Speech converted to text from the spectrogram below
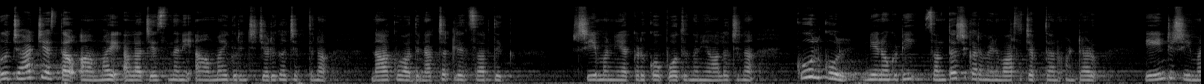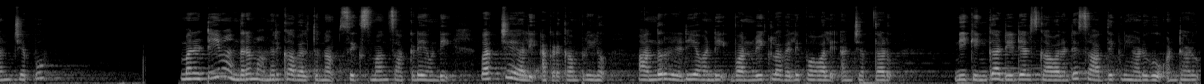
నువ్వు చాట్ చేస్తావు ఆ అమ్మాయి అలా చేసిందని ఆ అమ్మాయి గురించి చెడుగా చెప్తున్నావు. నాకు అది నచ్చట్లేదు సార్ దిక్ శ్రీమణి ఎక్కడికో పోతుందని ఆలోచన. కూల్ కూల్ నేను ఒకటి సంతోషకరమైన వార్త చెప్తాను అంటాడు. ఏంటి శ్రీమన్ చెప్పు. మన టీం అందరం అమెరికా వెళ్తున్నాం. సిక్స్ మంత్స్ అక్కడే ఉండి వర్క్ చేయాలి అక్కడ కంపెనీలో. అందరూ రెడీ అవ్వండి వన్ వీక్లో వెళ్ళిపోవాలి అని చెప్తాడు. నీకు ఇంకా డీటెయిల్స్ కావాలంటే సాత్విక్ని అడుగు అంటాడు.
